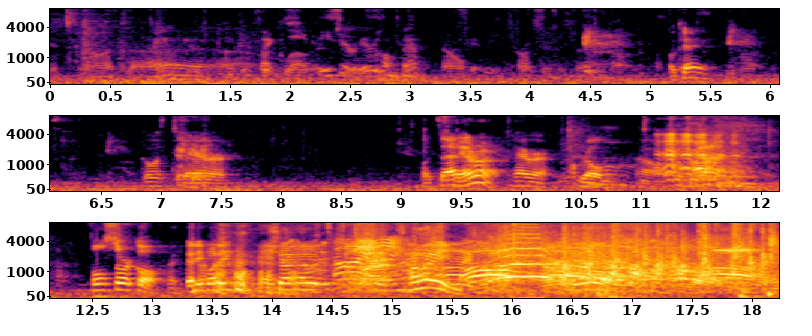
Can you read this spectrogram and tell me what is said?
It's not. Uh, These are really tough. no. Okay. Go with terror. What's that? Error. Terror. Wrong. Full circle. Anybody? Shout out. Time. Time.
